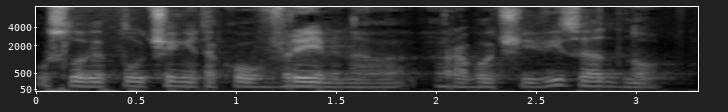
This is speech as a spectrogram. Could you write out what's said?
Условие получения такого временного рабочей визы одно –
